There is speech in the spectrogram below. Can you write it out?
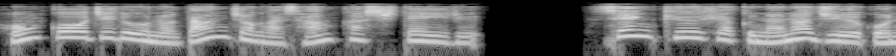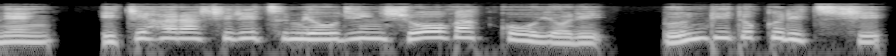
本校児童の男女が参加している。1975年、市原市立明神小学校より分離独立し、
